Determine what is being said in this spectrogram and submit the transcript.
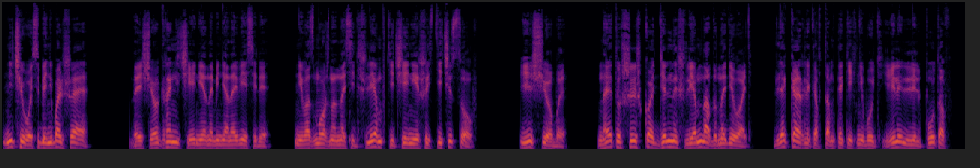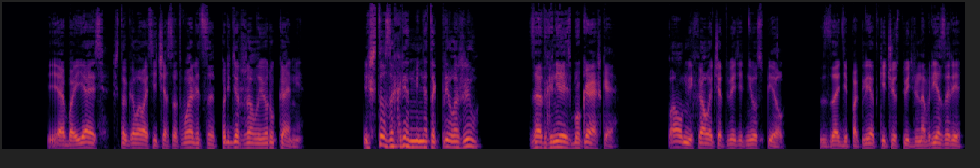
ничего себе небольшая. Да еще ограничения на меня навесили. Невозможно носить шлем в течение шести часов. Еще бы. На эту шишку отдельный шлем надо надевать. Для карликов там каких-нибудь или лильпутов. Я, боясь, что голова сейчас отвалится, придержал ее руками. «И что за хрен меня так приложил?» «Заткнись, букашка!» Павел Михайлович ответить не успел. Сзади по клетке чувствительно врезали,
